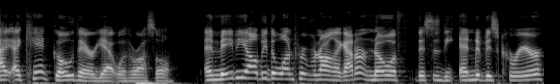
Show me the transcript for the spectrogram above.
I, I can't go there yet with Russell, and maybe I'll be the one proven wrong. Like I don't know if this is the end of his career.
